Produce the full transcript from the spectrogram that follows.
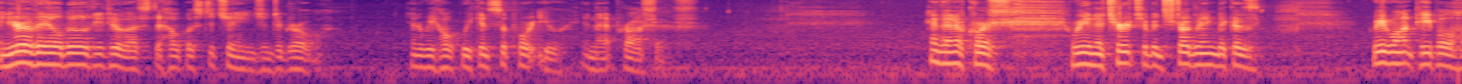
and your availability to us to help us to change and to grow. And we hope we can support you in that process. And then, of course, we in the church have been struggling because we want people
